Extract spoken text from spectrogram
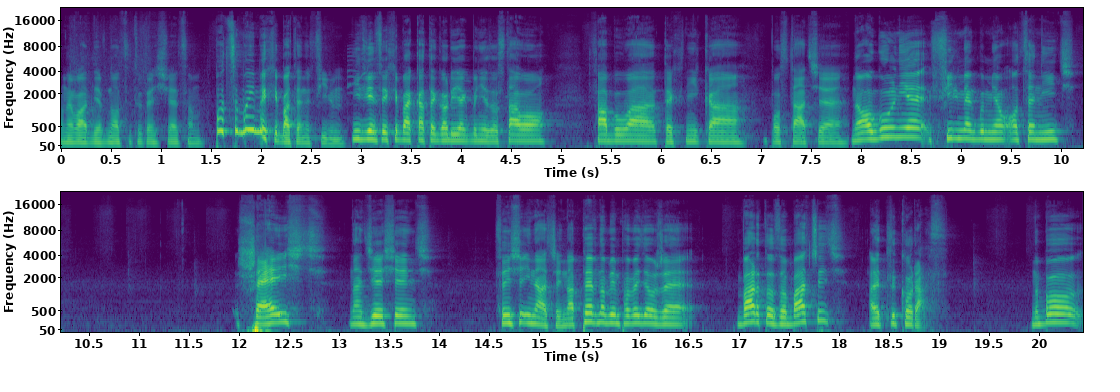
One ładnie w nocy tutaj świecą. Podsumujmy chyba ten film. Nic więcej chyba kategorii jakby nie zostało. Fabuła, technika, postacie. No ogólnie film jakbym miał ocenić 6 na 10. W sensie inaczej. Na pewno bym powiedział, że warto zobaczyć, ale tylko raz. No bo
